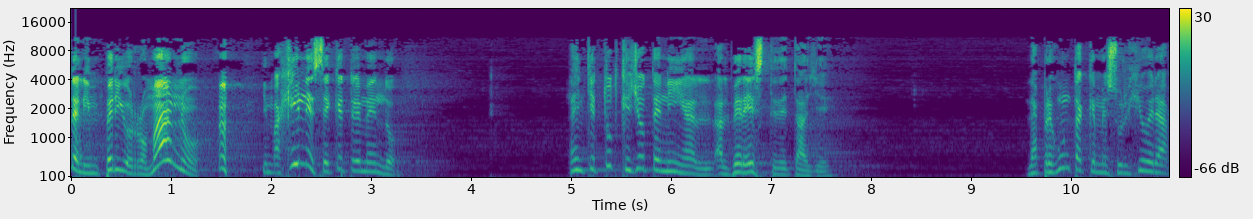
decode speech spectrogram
del imperio romano. Imagínense qué tremendo. La inquietud que yo tenía al, al ver este detalle, la pregunta que me surgió era,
